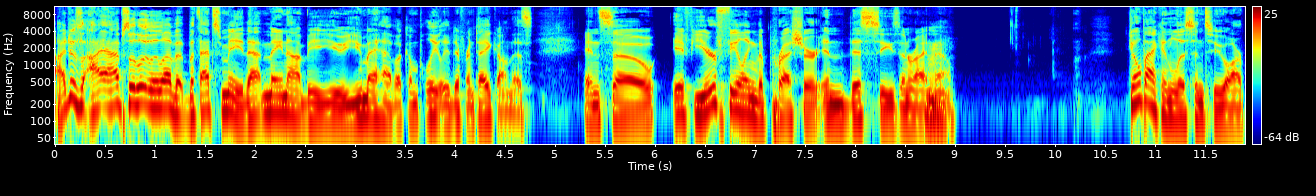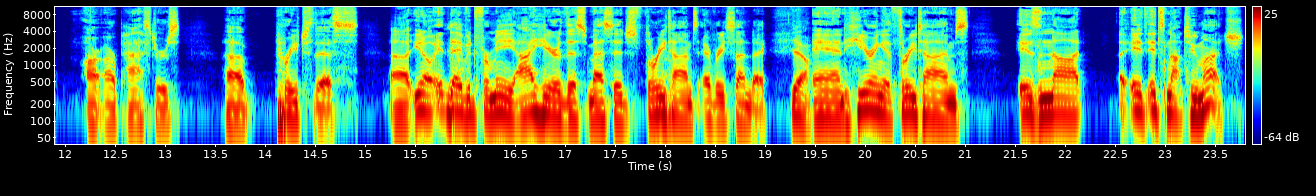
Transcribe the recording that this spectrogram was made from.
I just I absolutely love it. But that's me. That may not be you. You may have a completely different take on this. And so, if you're feeling the pressure in this season right Mm. now, go back and listen to our our, our pastors uh, preach this. Uh, you know, it- David, for me, I hear this message three times every Sunday, Yeah. and hearing it three times is not it, it's not too much.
